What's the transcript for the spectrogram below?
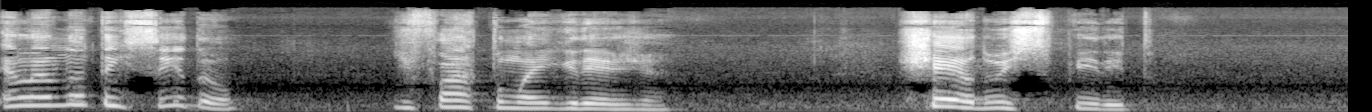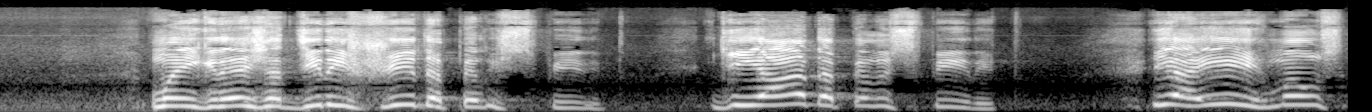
ela não tem sido, de fato, uma igreja cheia do Espírito, uma igreja dirigida pelo Espírito, guiada pelo Espírito. E aí, irmãos,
